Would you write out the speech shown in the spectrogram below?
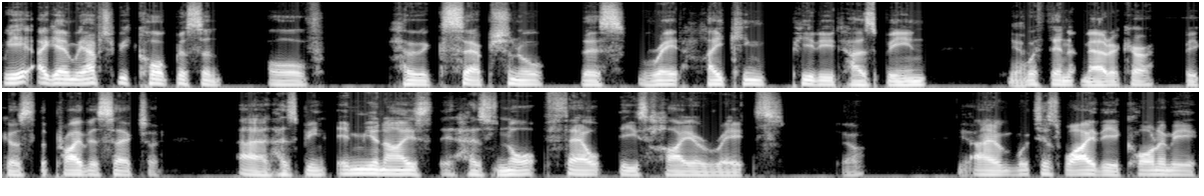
we again we have to be cognizant of how exceptional this rate hiking period has been yeah. within America because the private sector uh, has been immunized. It has not felt these higher rates, yeah. yeah. Um, which is why the economy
